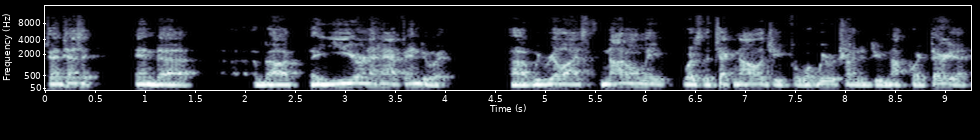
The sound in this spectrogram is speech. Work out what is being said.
fantastic. And uh, about a year and a half into it, uh, we realized not only was the technology for what we were trying to do not quite there yet,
